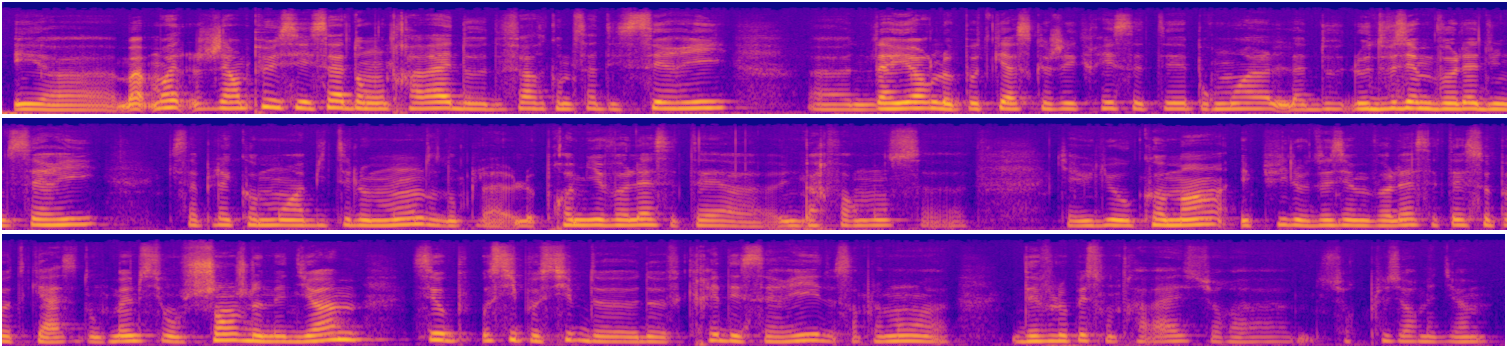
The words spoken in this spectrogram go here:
et euh, bah, moi, j'ai un peu essayé ça dans mon travail, de, faire comme ça des séries. D'ailleurs, le podcast que j'ai écrit, c'était pour moi le deuxième volet d'une série qui s'appelait Comment habiter le monde. Donc le premier volet, c'était euh, une performance euh, qui a eu lieu au commun. Et puis le deuxième volet, c'était ce podcast. Donc même si on change de médium, c'est aussi possible de, de, créer des séries, de simplement euh, développer son travail sur, sur plusieurs médiums.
